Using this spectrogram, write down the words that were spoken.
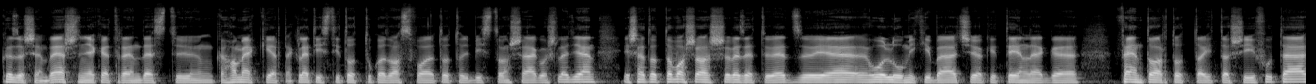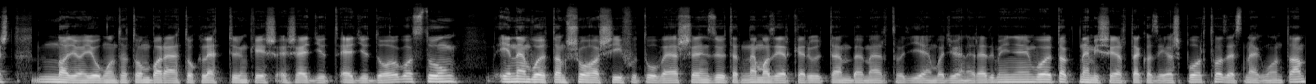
közösen versenyeket rendeztünk, ha megkértek, letisztítottuk az aszfaltot, hogy biztonságos legyen, és hát ott a Vasas vezetőedzője, Holló Miki bácsi, aki tényleg fenntartotta itt a sífutást. Nagyon jó mondhatom, barátok lettünk, és, és együtt, együtt dolgoztunk. Én nem voltam soha sífutó versenyző, tehát nem azért kerültem be, mert hogy ilyen vagy olyan eredményeim voltak, nem is értek az élsporthoz, ezt megmondtam,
